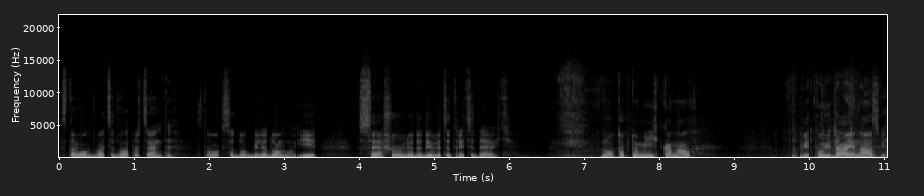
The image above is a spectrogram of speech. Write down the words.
Ставок 22%, ставок садок біля дому і все, що люди дивляться, 39%. Ну, тобто мій канал відповідає назві.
